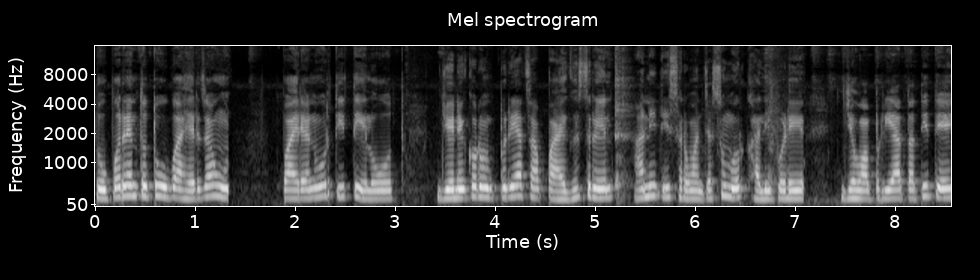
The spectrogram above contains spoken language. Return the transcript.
तोपर्यंत तो बाहेर जाऊन पायऱ्यांवरती तेल ओत जेणेकरून प्रियाचा पाय घसरेल आणि ती सर्वांच्या समोर खाली पडेल. जेव्हा प्रिया आता तिथे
